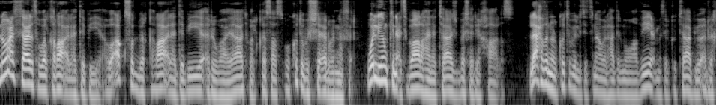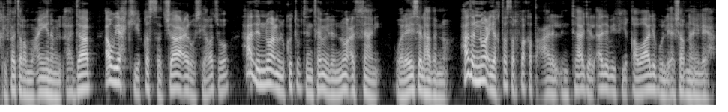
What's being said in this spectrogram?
النوع الثالث هو القراءة الأدبية وأقصد بالقراءة الأدبية الروايات والقصص وكتب الشعر والنثر واللي يمكن اعتبارها نتاج بشري خالص. لاحظ أن الكتب اللي تتناول هذه المواضيع مثل كتاب يؤرخ لفترة معينة من الآداب أو يحكي قصة شاعر وسيرته هذه النوع من الكتب تنتمي للنوع الثاني وليس لهذا النوع. هذا النوع يقتصر فقط على الإنتاج الأدبي في قوالب اللي أشرنا إليها.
